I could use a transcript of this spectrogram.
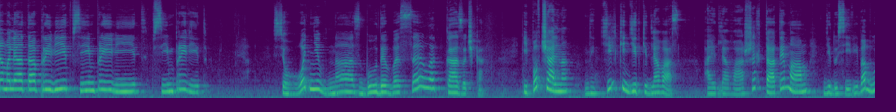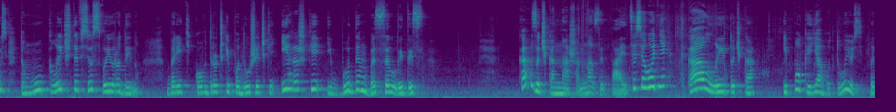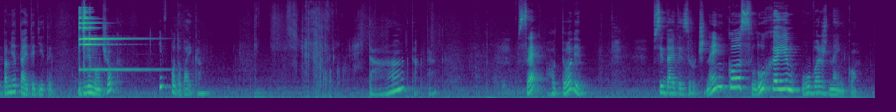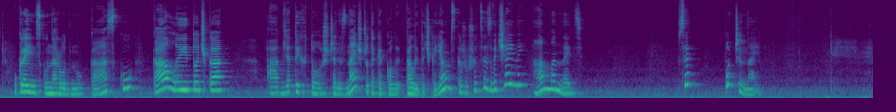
Дня, малята! Привіт! Всім привіт! Всім привіт! Сьогодні в нас буде весела казочка. І повчальна не тільки дітки для вас, а й для ваших тат і мам, дідусів і бабусь. Тому кличте всю свою родину. Беріть ковдрочки, подушечки, іграшки і будемо веселитись. Казочка наша називається сьогодні Калиточка. І поки я готуюсь, ви пам'ятайте, діти, дзвіночок і вподобайка. Так, так, так. Все, готові? Сідайте зручненько, слухаємо уважненько. Українську народну казку Калиточка. А для тих, хто ще не знає, що таке калиточка, я вам скажу, що це звичайний гаманець. Все, починаємо.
